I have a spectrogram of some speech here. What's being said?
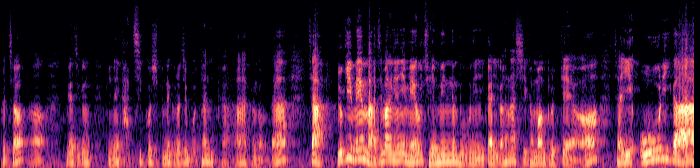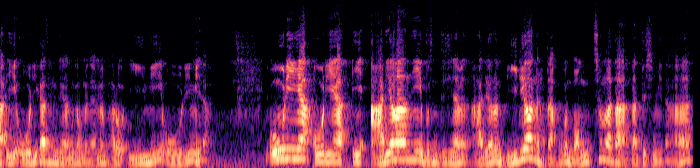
그렇죠? 어, 그러니까 지금 굉장히 같이 있고 싶은데 그러지 못하니까 그런 겁니다. 자, 여기 맨 마지막 년이 매우 재미있는 부분이니까 이거 하나씩 한번 볼게요. 자, 이 오리가 이 오리가 상징하는 건 뭐냐면 바로 이미 오리입니다. 오리야 오리야 이 아련이 무슨 뜻이냐면 아련은 미련하다 혹은 멍청하다라는 뜻입니다.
